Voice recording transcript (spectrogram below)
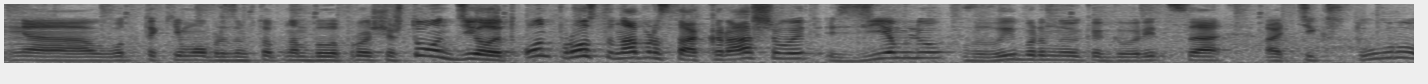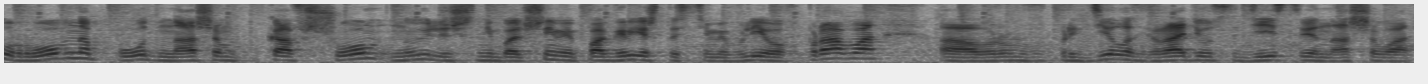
а, вот таким образом, чтобы нам было проще. Что он делает? Он просто-напросто окрашивает землю в выбранную, как говорится, а, текстуру ровно под нашим ковшом, ну или с небольшими погрешностями влево-вправо а, в пределах радиуса действия нашего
